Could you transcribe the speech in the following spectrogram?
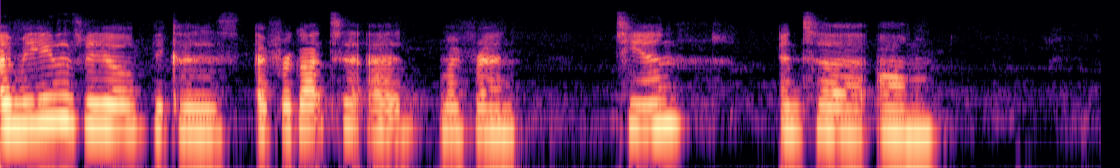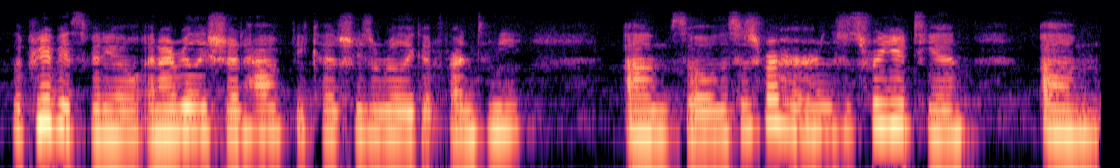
I'm making this video because I forgot to add my friend Tien into um the previous video and I really should have because she's a really good friend to me. Um so this is for her. This is for you Tien. Um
